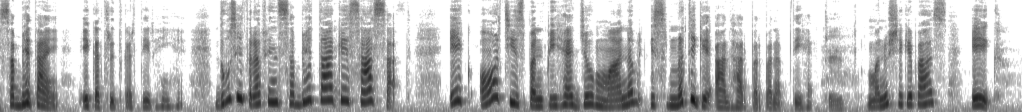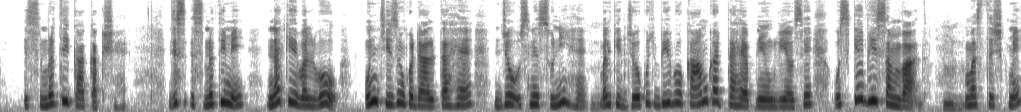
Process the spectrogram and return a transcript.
सभ्यताएँ एकत्रित करती रही हैं। दूसरी तरफ़ इन सभ्यता के साथ साथ एक और चीज़ पनपी है जो मानव स्मृति के आधार पर पनपती है। मनुष्य के पास एक स्मृति का कक्ष है जिस स्मृति में न केवल वो उन चीज़ों को डालता है जो उसने सुनी है बल्कि जो कुछ भी वो काम करता है अपनी उंगलियों से उसके भी संवाद मस्तिष्क में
